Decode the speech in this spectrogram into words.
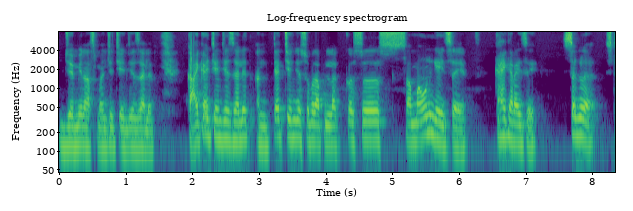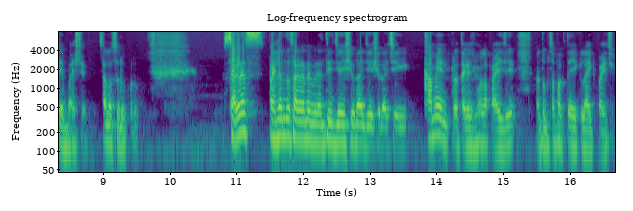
जमीन आसमानचे चेंजेस झालेत. काय काय चेंजेस झालेत? आणि त्या चेंजेससोबत आपल्याला कसं सामावून घ्यायचं आहे काय करायचं आहे सगळं स्टेप बाय स्टेप चला सुरू करू. सगळ्याच पहिल्यांदा सगळ्यांना विनंती जय शिवराय जय शिवरायची कमेंट प्रत्येकाची मला पाहिजे. आणि तुमचा फक्त एक लाईक पाहिजे.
